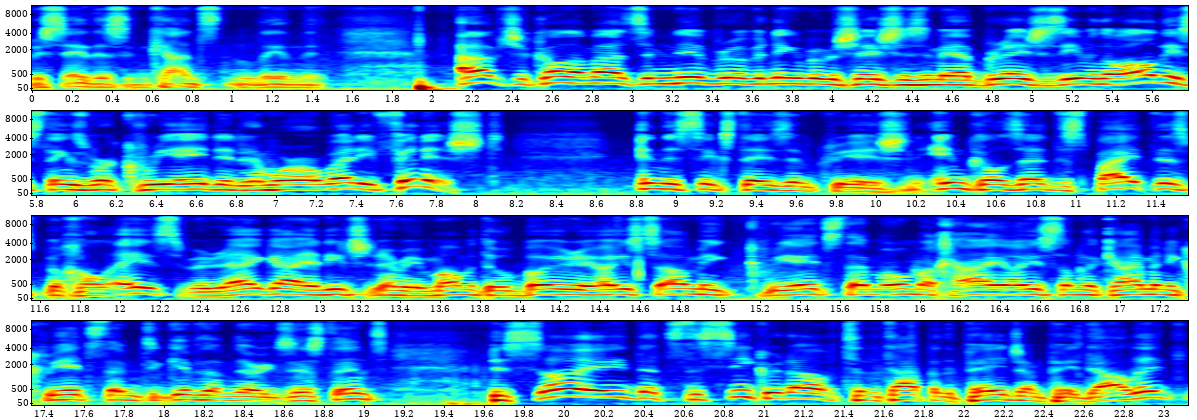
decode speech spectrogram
We say this in constantly in the even though all these things were created and were already finished in the six days of creation. Im kol despite this, b'chol eis v'rega, at each and every moment, hu boiri oisam, he creates them, umachai oisam l'kaim, and he creates them to give them their existence. Beside, that's the secret of, to the top of the page on Pedalid,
